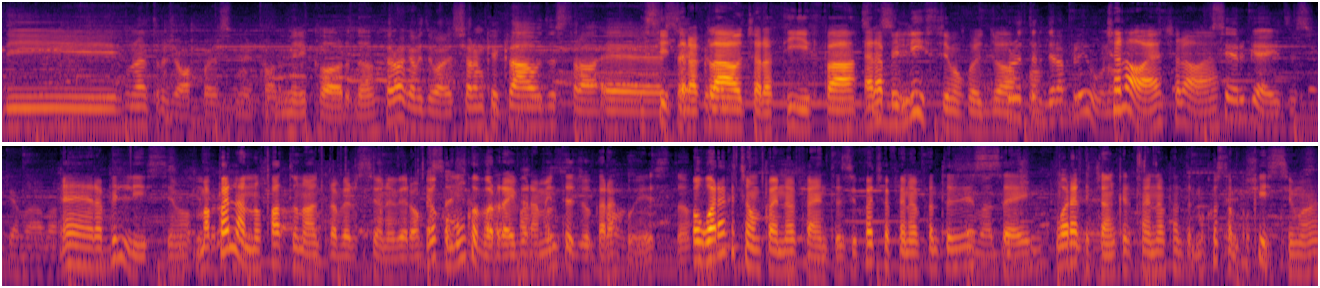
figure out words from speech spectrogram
di un altro gioco, adesso mi ricordo. Non mi ricordo. Però capito quale? C'era anche Cloud, stra... eh, sì, c'era quello- Cloud, c'era Tifa. Sì, Era sì. bellissimo quel Quello gioco. della Play 1. Ce l'ho, eh, ce l'ho, eh. Sergaze si chiamava. Eh, era bellissimo. Sì, Ma poi l'hanno fatto un'altra versione, vero? Io comunque vorrei veramente giocare a questo. Oh, guarda che c'è un Final Fantasy. Qua c'è Final Fantasy Eh, ma 6. 200 Guarda che c'è anche il Final Fantasy. Ma costa pochissimo, eh.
